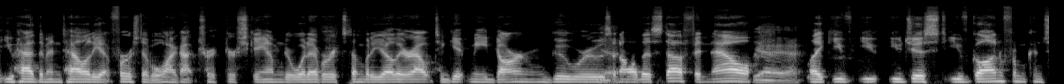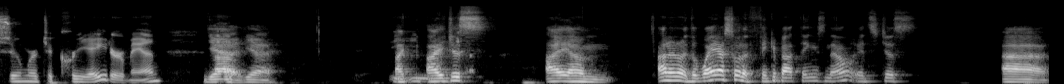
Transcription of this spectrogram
you had the mentality at first of oh I got tricked or scammed or whatever. It's somebody other out to get me darn gurus yeah. and all this stuff. And now yeah, yeah. like you've you you just you've gone from consumer to creator man. Yeah uh, yeah. I you, I just I um I don't know. The way I sort of think about things now it's just uh,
